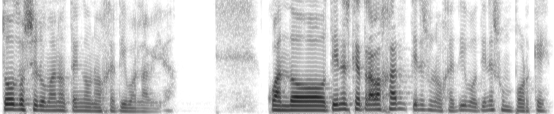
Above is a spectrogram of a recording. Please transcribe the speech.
todo ser humano tenga un objetivo en la vida. Cuando tienes que trabajar, tienes un objetivo, tienes un porqué.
